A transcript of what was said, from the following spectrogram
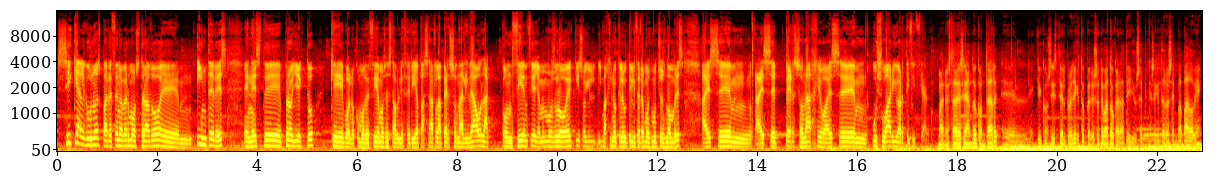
sí que algunos parecen haber mostrado eh, interés en este proyecto que, bueno, como decíamos, establecería pasar la personalidad o la conciencia, llamémoslo X, hoy imagino que le utilizaremos muchos nombres, a ese, mm, a ese personaje o a ese mm, usuario artificial. Bueno, está deseando contar en qué consiste el proyecto, pero eso te va a tocar a ti, Josep, que sé que te lo has empapado bien.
